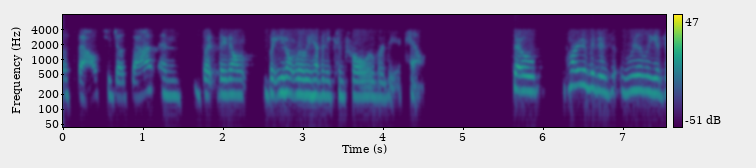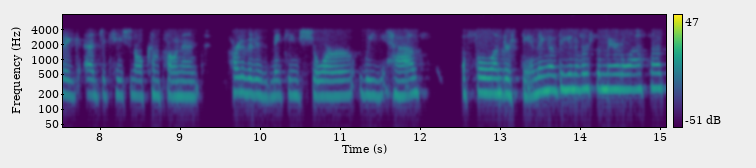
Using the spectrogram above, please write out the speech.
a spouse who does that, and but they don't, but you don't really have any control over the account. So part of it is really a big educational component part of it is making sure we have a full understanding of the universe of marital assets.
